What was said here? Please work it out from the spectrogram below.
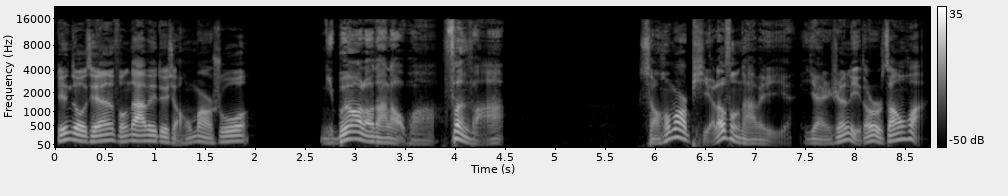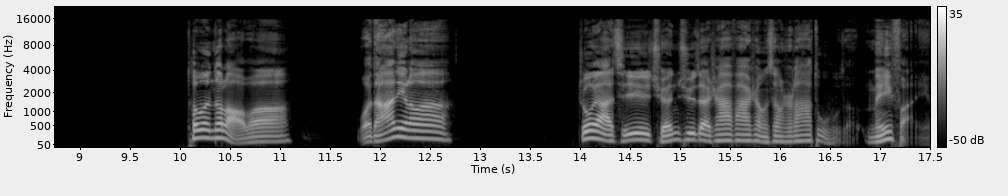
临走前，冯大卫对小红帽说：“你不要老打老婆，犯法。”小红帽瞥了冯大卫一眼，眼神里都是脏话。他问他老婆：“我打你了吗？”周雅琪蜷曲在沙发上，像是拉肚子，没反应，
